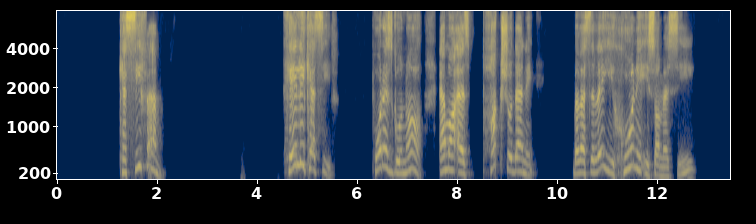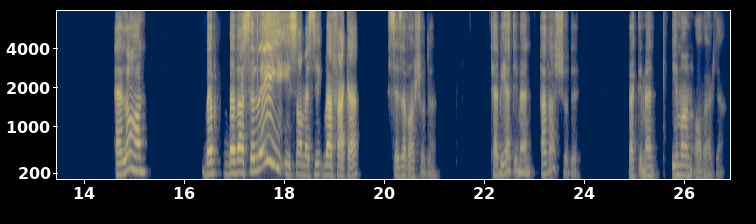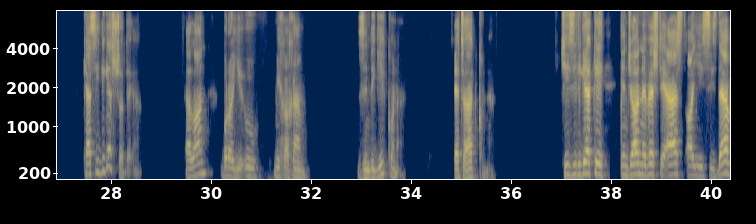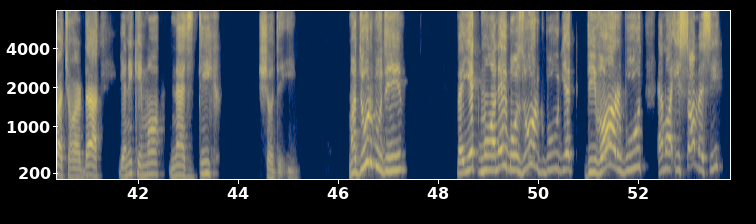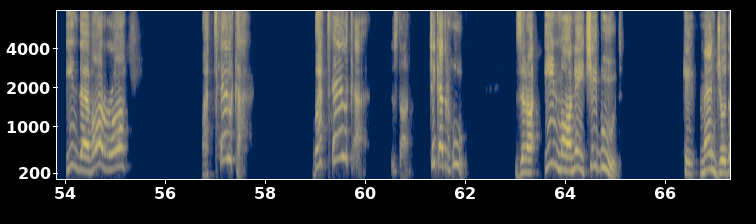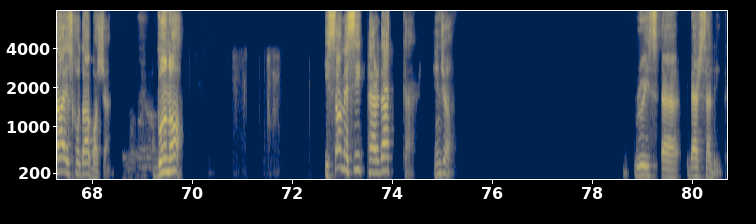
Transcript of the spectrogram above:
کثیفم. خیلی کثیف. پر از گناه. اما از پاک شدن به وسیله خون عیسی مسیح الان به وسیله عیسی مسیح و فقط سزاوار شده طبیعت من عوض شده. وقتی من ایمان آوردم. کسی دیگه شده الان برای او می‌خواهم زندگی کنم. اطاعت کنم. چیزی دیگه که اینجا نوشته است آیه 13 و 14 یعنی که ما نزدیک شده ایم. ما دور بودیم و یک مانع بزرگ بود یک دیوار بود اما عیسی مسیح این دیوار رو بطل کرد. بطل کرد. دوستان چقدر خوب. زیرا این مانع چی بود؟ که من جدا از خدا باشم. گناه. عیسی مسیح پرده کرد. اینجا. روی بر صلیب.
